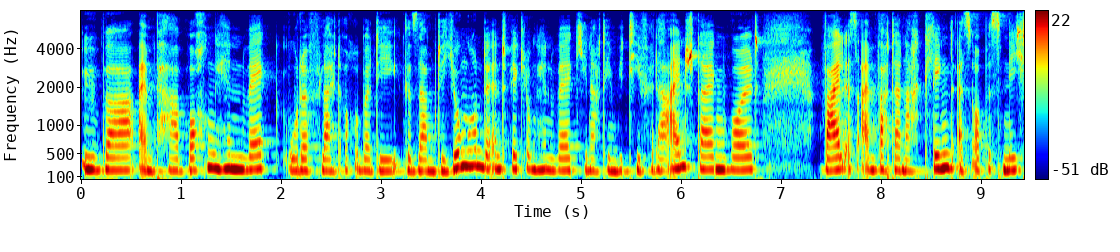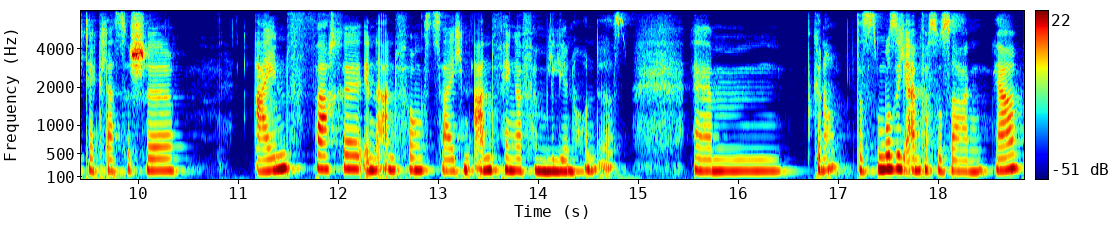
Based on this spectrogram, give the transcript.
über ein paar Wochen hinweg oder vielleicht auch über die gesamte Junghundeentwicklung hinweg, je nachdem, wie tief ihr da einsteigen wollt, weil es einfach danach klingt, als ob es nicht der klassische einfache, in Anführungszeichen, Anfängerfamilienhund ist. Ähm, Genau, das muss ich einfach so sagen, ja.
